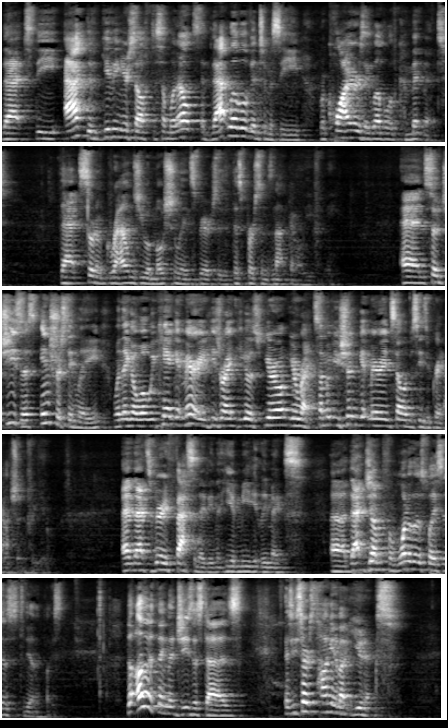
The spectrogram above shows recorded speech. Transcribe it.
That the act of giving yourself to someone else at that level of intimacy requires a level of commitment that sort of grounds you emotionally and spiritually that this person is not going to leave me. And so Jesus, interestingly, when they go, well, we can't get married, he's right. He goes, you're, you're right. Some of you shouldn't get married. Celibacy is a great option for you. And that's very fascinating that he immediately makes uh, that jump from one of those places to the other place. The other thing that Jesus does is he starts talking about eunuchs.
